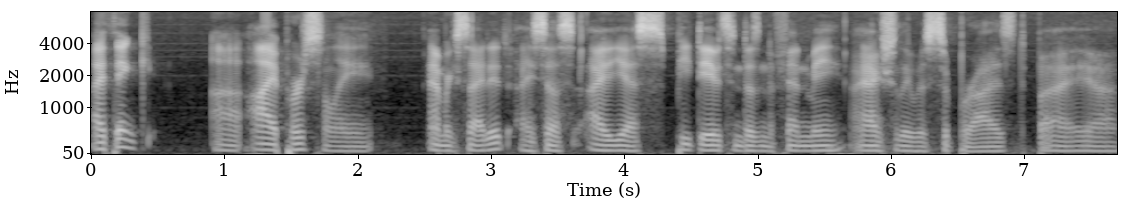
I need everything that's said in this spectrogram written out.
I think uh, I personally am excited. I I yes, Pete Davidson doesn't offend me. I actually was surprised by uh,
